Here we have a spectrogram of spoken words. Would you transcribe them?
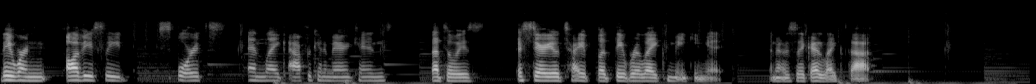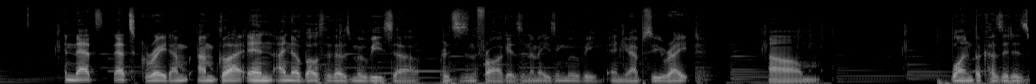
they were obviously sports and like African Americans. That's always a stereotype, but they were like making it, and I was like, I like that. And that's that's great. I'm I'm glad, and I know both of those movies. Uh, Princess and the Frog is an amazing movie, and you're absolutely right. Um, one because it is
